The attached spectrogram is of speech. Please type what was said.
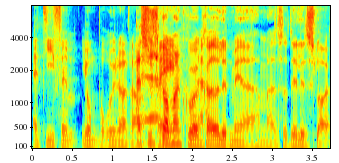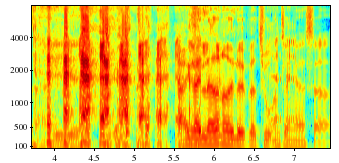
af de fem jumbo-rytter, der Jeg synes godt, man kunne have krævet lidt mere af ham. Altså, det er lidt sløjt. at Han lige, jeg har ikke rigtig lavet noget i løbet af turen, ja, tænker jeg. Så.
